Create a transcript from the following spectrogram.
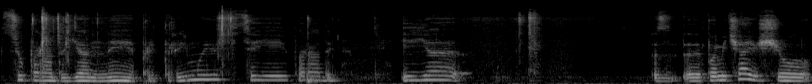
цю пораду я не притримуюсь цієї поради. І я е, помічаю, що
